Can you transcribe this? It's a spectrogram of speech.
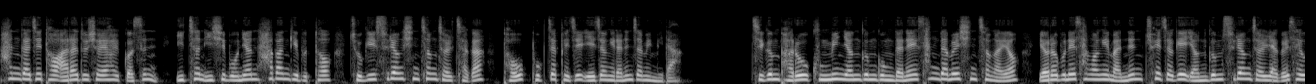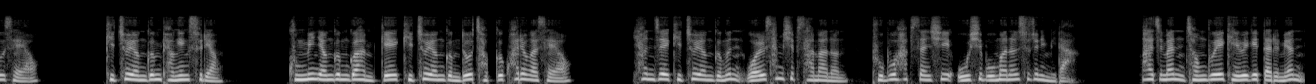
한 가지 더 알아두셔야 할 것은 2025년 하반기부터 조기 수령 신청 절차가 더욱 복잡해질 예정이라는 점입니다. 지금 바로 국민연금공단에 상담을 신청하여 여러분의 상황에 맞는 최적의 연금 수령 전략을 세우세요. 기초연금 병행 수령. 국민연금과 함께 기초연금도 적극 활용하세요. 현재 기초연금은 월 34만원, 부부 합산 시 55만원 수준입니다. 하지만 정부의 계획에 따르면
